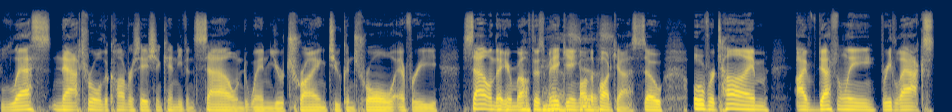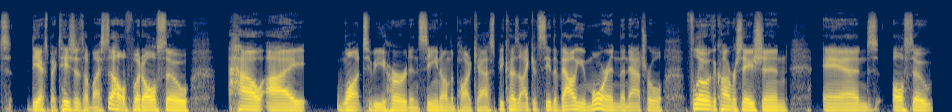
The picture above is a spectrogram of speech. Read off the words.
less natural the conversation can even sound when you're trying to control every sound that your mouth is making yes, on yes. the podcast. So over time I've definitely relaxed the expectations of myself but also how I want to be heard and seen on the podcast because I can see the value more in the natural flow of the conversation and also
